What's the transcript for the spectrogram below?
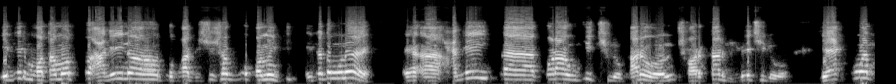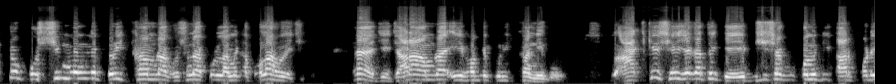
এদের মতামত তো আগেই নেওয়া হতো বা বিশেষজ্ঞ কমিটি। এটা তো মনে হয় আগেই করা উচিত ছিল। কারণ সরকার ভেবেছিল যে একমাত্র পশ্চিমবঙ্গে পরীক্ষা আমরা ঘোষণা করলাম এটা বলা হয়েছিল। হ্যাঁ যে যারা আমরা এইভাবে পরীক্ষা নেব। তো আজকে সেই জায়গা থেকে বিশেষজ্ঞ কমিটি তারপরে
